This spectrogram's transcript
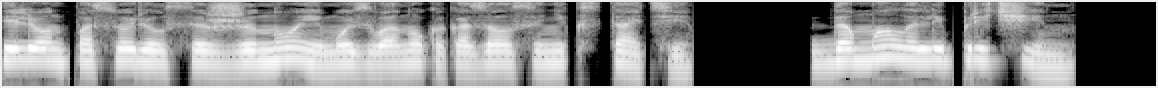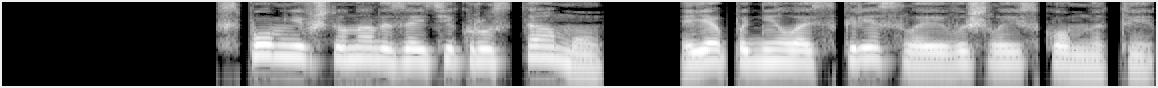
Или он поссорился с женой, и мой звонок оказался не кстати. Да мало ли причин. Вспомнив, что надо зайти к Рустаму, я поднялась с кресла и вышла из комнаты.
